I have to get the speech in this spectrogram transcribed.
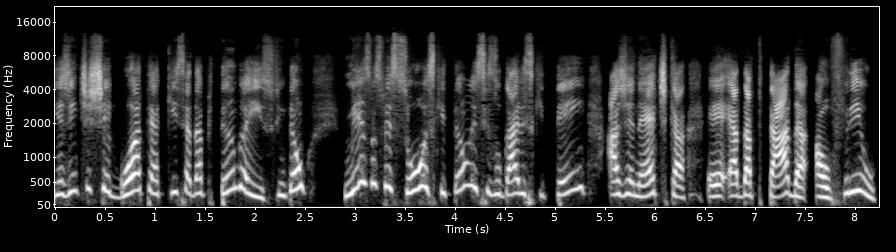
E a gente chegou até aqui se adaptando a isso. Então, mesmo as pessoas que estão nesses lugares que têm a genética é, adaptada ao frio,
